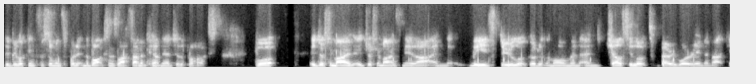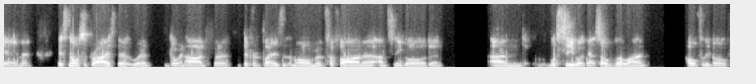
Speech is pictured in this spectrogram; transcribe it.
They'd be looking for someone to put it in the box and Zlatan would be on the edge of the box. But it just reminds it just reminds me of that. And Leeds do look good at the moment, and Chelsea looked very worrying in that game. And it's no surprise that we're going hard for different players at the moment for Fofana, Anthony Gordon, and we'll see what gets over the line. Hopefully, both.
